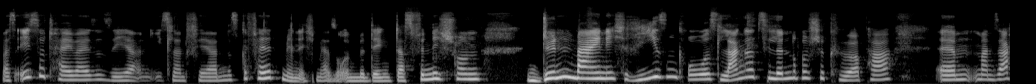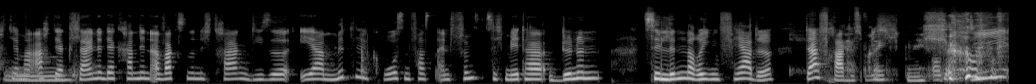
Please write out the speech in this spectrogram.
Was ich so teilweise sehe an Islandpferden, das gefällt mir nicht mehr so unbedingt. Das finde ich schon dünnbeinig, riesengroß, lange zylindrische Körper. Ähm, man sagt ja mal, ach, der Mm. Kleine, der kann den Erwachsenen nicht tragen. Diese eher mittelgroßen, fast ein 50 Meter dünnen, zylinderigen Pferde, da frage ich mich, ob die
